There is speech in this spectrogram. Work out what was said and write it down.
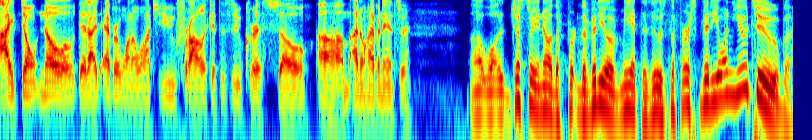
I don't know that I'd ever want to watch you frolic at the zoo, Chris. So um, I don't have an answer. Uh, well, just so you know, the the video of me at the zoo is the first video on YouTube.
